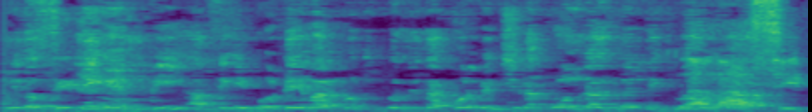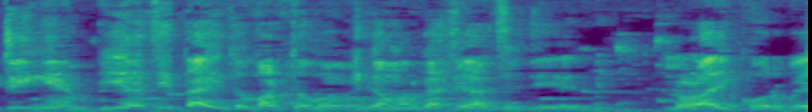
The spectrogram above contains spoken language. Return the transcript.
আপনি তো সিটিং এমপি আপনি কি ভোটে এবার প্রতিদ্বন্দ্বিতা করবেন সেটা কোন রাজনৈতিক না দল না বা- সিটিং এমপি আছে তাই তো পার্থভূমিক আমার কাছে আছে যে লড়াই করবে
